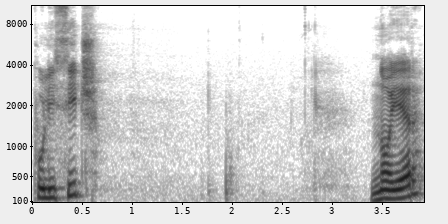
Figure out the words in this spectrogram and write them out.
Pulisic, Neuer,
